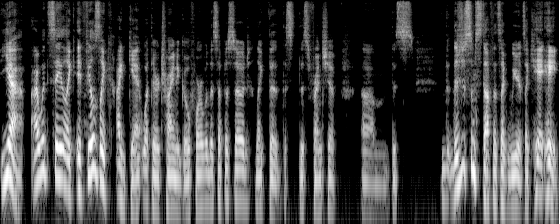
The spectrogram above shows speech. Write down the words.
Yeah, I would say like it feels like I get what they're trying to go for with this episode, like the this this friendship, um, this th- there's just some stuff that's like weird. It's like, hey, hey,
